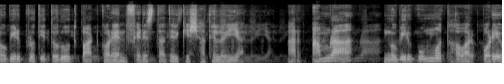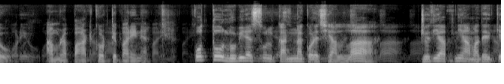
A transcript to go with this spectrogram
নবীর প্রতি দরুদ পাঠ করেন ফেরেশতাদেরকে সাথে লইয়া। আর আমরা নবীর উম্মত হওয়ার পরেও আমরা পাঠ করতে পারি না। কত নবী রাসূল কান্না করেছে আল্লাহ, যদি আপনি আমাদেরকে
